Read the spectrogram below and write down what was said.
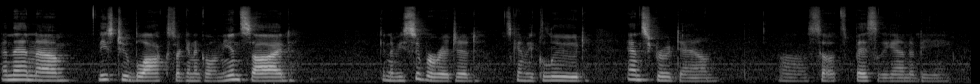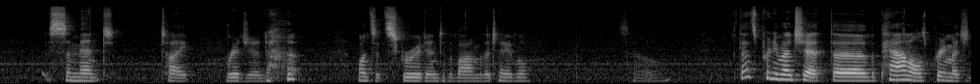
And then um, these two blocks are going to go on the inside, going to be super rigid, it's going to be glued and screwed down. Uh, so it's basically going to be cement type rigid once it's screwed into the bottom of the table. So that's pretty much it. The, the panel is pretty much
